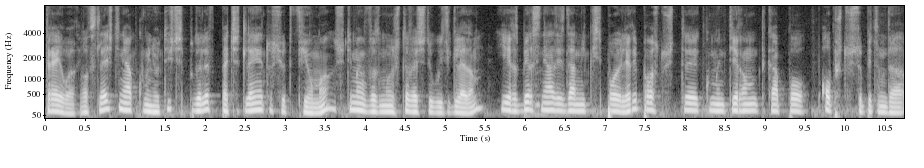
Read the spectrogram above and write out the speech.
трейлър. В следващите няколко минути ще споделя впечатлението си от филма, защото имам възможността вече да го изгледам. И разбира се, няма да издам никакви спойлери, просто ще коментирам така по-общо, ще се опитам да,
